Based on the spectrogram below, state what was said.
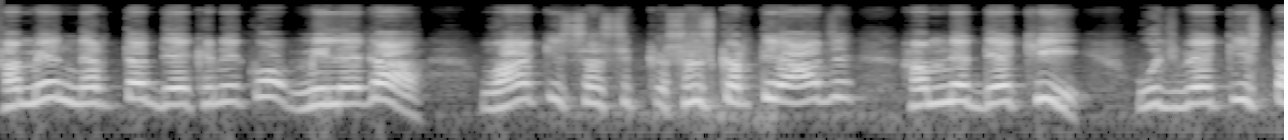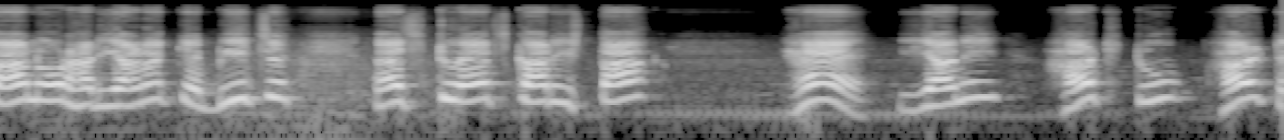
हमें नृत्य देखने को मिलेगा। वहाँ की संस्कृति आज हमने देखी। उज्बेकिस्तान और हरियाणा के बीच एच टू एच का रिश्ता है, यानी heart to heart.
